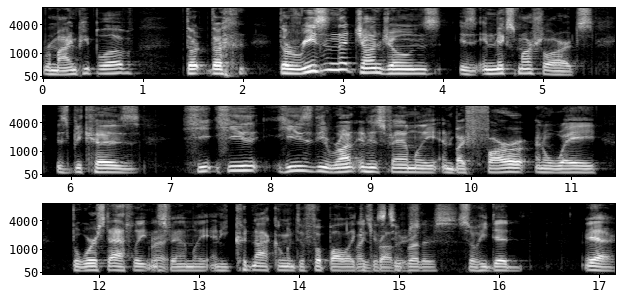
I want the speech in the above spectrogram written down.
remind people of. The the the reason that Jon Jones is in mixed martial arts is because he he he's the runt in his family and by far and away the worst athlete in his family, and he could not go into football like, Like his, his brothers. two brothers. So he did, yeah.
